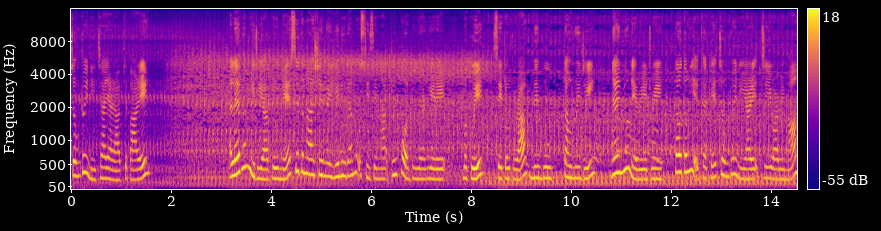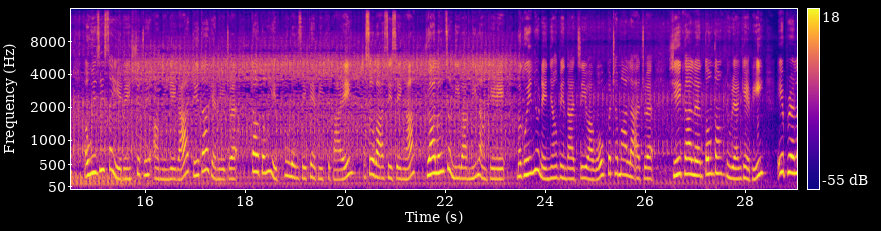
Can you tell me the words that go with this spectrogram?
ကြုံတွေ့နေကြရတာဖြစ်ပါတယ်။11 Media Group နဲ့စေတနာရှင်တွေရေလူတန်းမှုအစီအစဉ်ကတူးဖော်လူရန်ခဲ့တဲ့မကွေစေတုတ်တရာမင်းဘူးတောင်တွင်းကြီးမြိုင်မြို့နယ်တွေအတွင်းတောက်သုံးရအခက်အခဲကြုံတွေ့နေရတဲ့ကြေးရွာတွေမှာအဝီစီးဆက်ရည်တွင်ရှစ်တွင်းအောင်မြင်ရေးကဒေသခံတွေအတွက် တောက်သုံးရဖူလုံစေခဲ့ပြီးဖြစ်ပါတယ်။အဆိုပါအစီအစဉ်ကရွာလုံးကျွနီးပါမီးလောင်ခဲ့တဲ့မကွေးမြို့နယ်ညောင်ပင်သာကြေးရွာကိုပထမလအတွက်ရေကာလန်3000လှူဒန်းခဲ့ပြီးဧပြီလ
